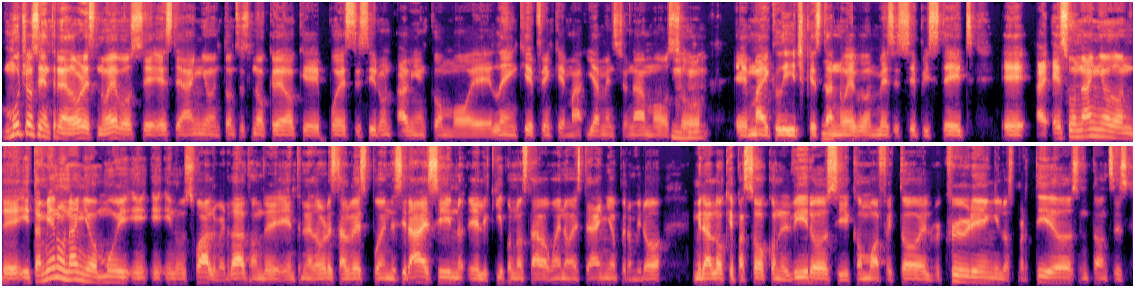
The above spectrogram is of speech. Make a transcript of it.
muchos entrenadores nuevos eh, este año, entonces no creo que puedes decir un, alguien como eh, Lane Kiffin, que ya mencionamos, o eh, Mike Leach, que está nuevo en Mississippi State. es un año donde, y también un año muy inusual, ¿verdad? Donde entrenadores tal vez pueden decir, ah, sí, el equipo no estaba bueno este año, pero miró, mira lo que pasó con el virus y cómo afectó el recruiting y los partidos. Entonces,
